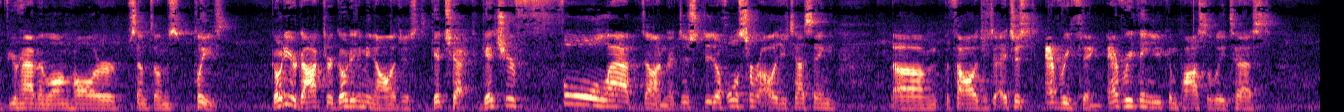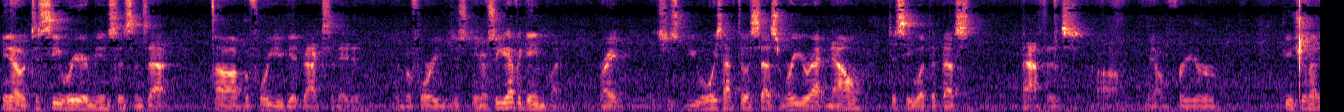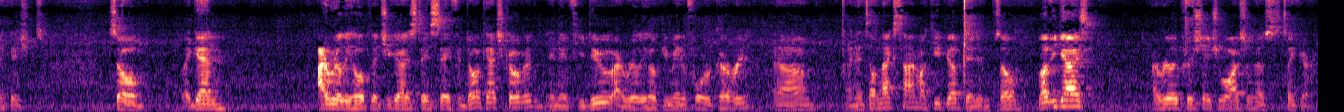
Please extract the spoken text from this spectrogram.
if you're having long hauler symptoms, please go to your doctor, go to immunologist, get checked, get your full lab done. Just did a whole serology testing, um, pathology, it's just everything, everything you can possibly test, you know, to see where your immune system's at uh, before you get vaccinated and before you just, you know, so you have a game plan, right? It's just, you always have to assess where you're at now to see what the best path is, um, you know, for your future medications. So again, I really hope that you guys stay safe and don't catch COVID. And if you do, I really hope you made a full recovery. Um, and until next time, I'll keep you updated. So, love you guys. I really appreciate you watching this. Take care.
